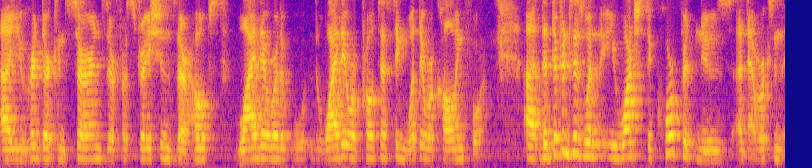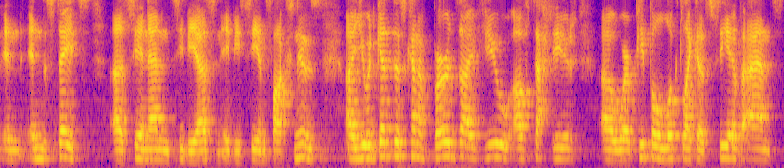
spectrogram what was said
Uh, you heard their concerns, their frustrations, their hopes, why they were the, why they were protesting, what they were calling for. Uh, the difference is when you watch the corporate news uh, networks in, in, in, the states, uh, CNN and CBS and ABC and Fox News, uh, you would get this kind of bird's eye view of Tahrir uh, where people looked like a sea of ants,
